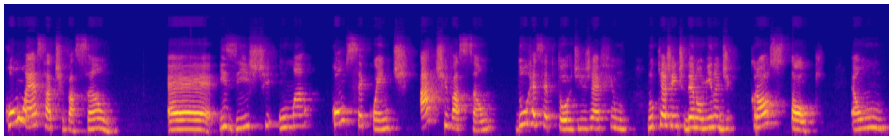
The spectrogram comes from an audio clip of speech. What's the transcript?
com essa ativação, é, existe uma consequente ativação do receptor de IGF-1, no que a gente denomina de crosstalk. É, um,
